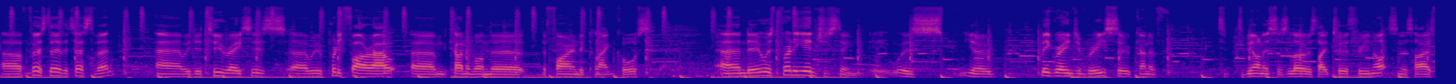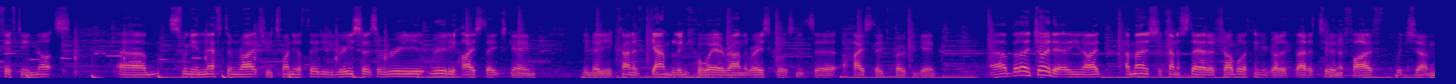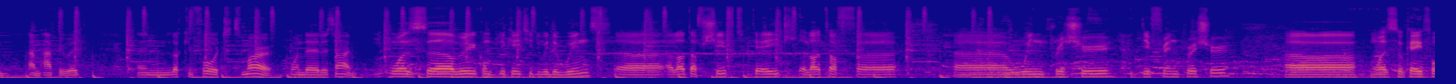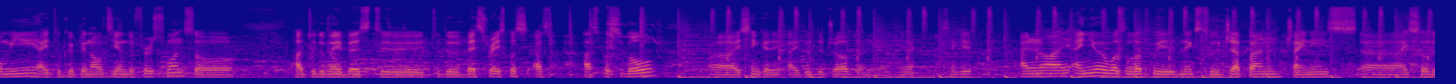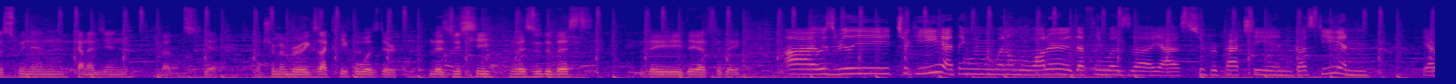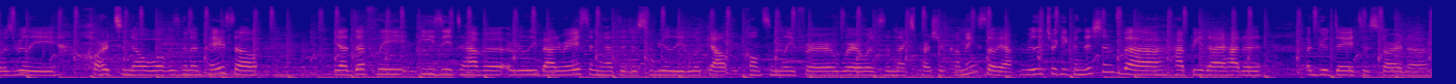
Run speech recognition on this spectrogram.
Uh, first day of the test event, uh, we did two races. Uh, we were pretty far out, um, kind of on the, the far end of Calanque course, and it was pretty interesting. It was, you know, big range of breeze, so kind of, to, be honest, as low as like two or three knots and as high as 15 knots, um, swinging left and right through 20 or 30 degrees. So it's a really, really high stakes game. You know, you're kind of gambling your way around the racecourse, and it's a, a high stakes poker game. Uh, but I enjoyed it. You know, I, I, managed to kind of stay out of trouble. I think I got about a two and a five, which I'm, I'm happy with. And looking forward to tomorrow, one day at a time. It was uh, very complicated with the wind, uh, a lot of shift take, a lot of uh, uh, wind pressure, different pressure. Uh, was okay for me. I took a penalty on the first one, so had to do my best to, to do the best race as, as possible. I think I, I did the job, and yeah, thank you. I don't know. I, I knew I was a lot with next to Japan, Chinese. Uh, I saw the Sweden, Canadian, but yeah, don't remember exactly who was there. Let's just see. Let's do the best day day after day. Uh, it was really tricky. I think when we went on the water, it definitely was uh, yeah super patchy and gusty, and yeah, it was really hard to know what was gonna pay. So yeah, definitely easy to have a, a, really bad race and you have to just really look out constantly for where was the next pressure coming. So yeah, really tricky conditions, but happy that I had a, a good day to start uh,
